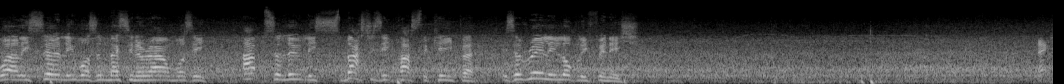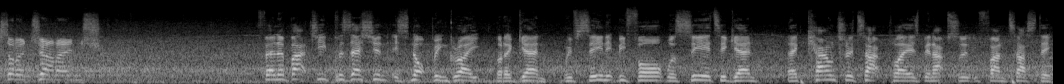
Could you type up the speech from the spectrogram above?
Well, he certainly wasn't messing around, was he? absolutely smashes it past the keeper. It's a really lovely finish. Excellent challenge. Fenerbahce possession, it's not been great, but again, we've seen it before, we'll see it again. Their counter-attack play has been absolutely fantastic.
